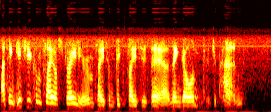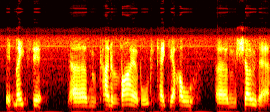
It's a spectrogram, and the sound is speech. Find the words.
I think if you can play Australia and play some big places there and then go on to Japan, it makes it um, kind of viable to take your whole um, show there.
